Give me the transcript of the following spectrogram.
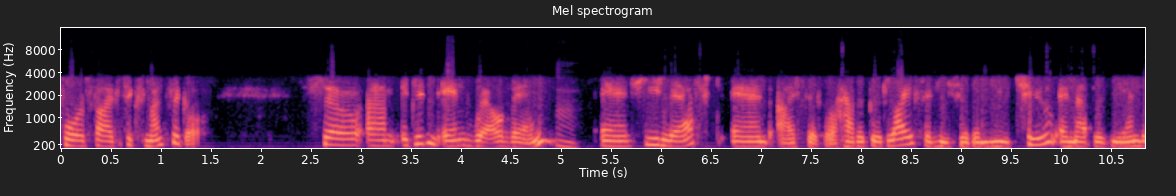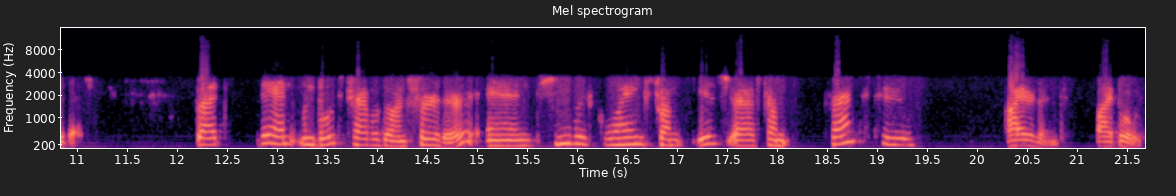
four, five, six months ago. So um, it didn't end well then. Mm. And he left, and I said, Well, have a good life. And he said, And you too. And that was the end of it. But then we both traveled on further, and he was going from, Is- uh, from France to Ireland by boat.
